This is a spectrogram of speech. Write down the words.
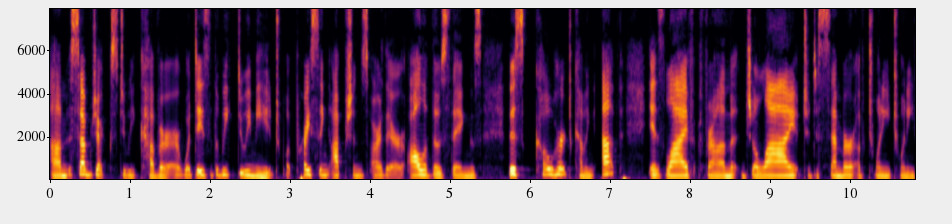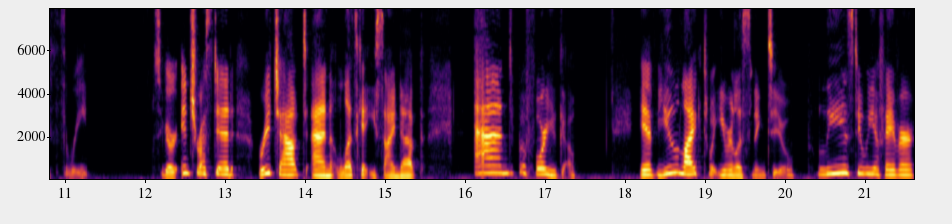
um, subjects do we cover, what days of the week do we meet, what pricing options are there, all of those things. This cohort coming up is live from July to December of 2023. So if you're interested, reach out and let's get you signed up. And before you go, if you liked what you were listening to, please do me a favor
